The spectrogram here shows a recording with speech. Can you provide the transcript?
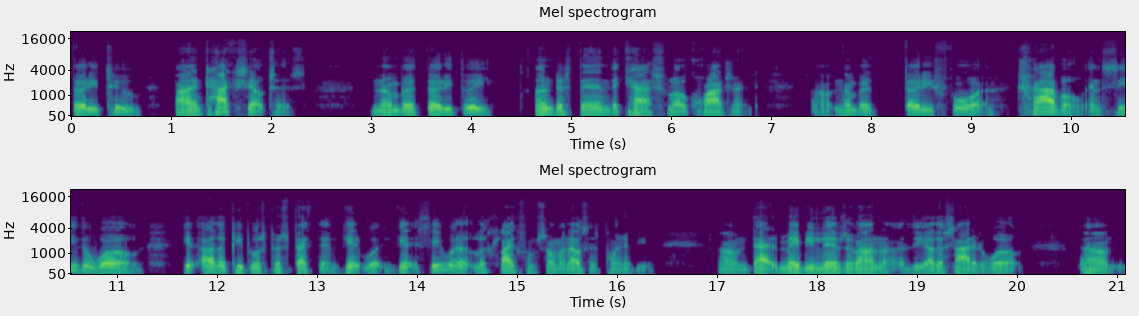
32, find tax shelters. Number 33, understand the cash flow quadrant. Uh, number 34, travel and see the world. Get other people's perspective. Get what get see what it looks like from someone else's point of view. Um, that maybe lives around uh, the other side of the world. Um,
